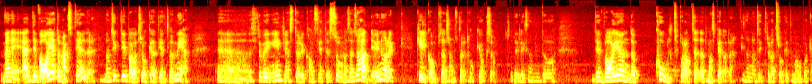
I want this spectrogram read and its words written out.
men eh, det var ju att de accepterade det. De tyckte ju bara var tråkigt att jag inte var med. Eh, så det var egentligen större konstigheter så. Men sen så hade jag ju några killkompisar som spelade hockey också. Så det, liksom då, det var ju ändå coolt på något sätt att man spelade. Men de tyckte det var tråkigt att man var borta.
